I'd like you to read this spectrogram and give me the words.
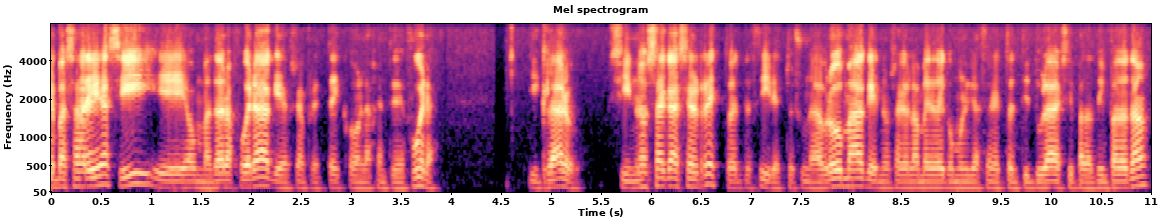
¿qué pasaría si eh, os mandara afuera que os enfrentéis con la gente de fuera? Y claro, si no sacas el resto, es decir, esto es una broma, que no sacas los medios de comunicación, esto titulares y patatín patatán,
